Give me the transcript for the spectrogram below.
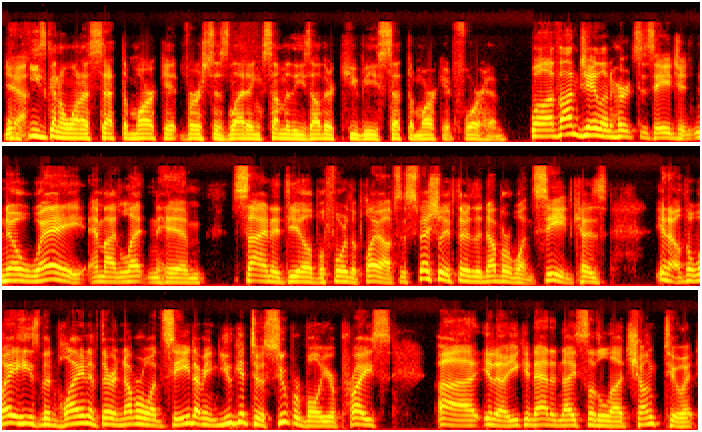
Yeah. he's going to want to set the market versus letting some of these other QBs set the market for him. Well, if I'm Jalen Hurts' agent, no way am I letting him sign a deal before the playoffs, especially if they're the number one seed. Because, you know, the way he's been playing, if they're a number one seed, I mean, you get to a Super Bowl, your price, uh, you know, you can add a nice little uh, chunk to it.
